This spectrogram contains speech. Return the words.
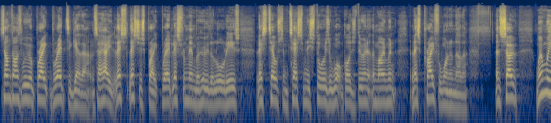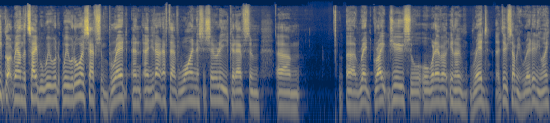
sometimes we would break bread together and say, hey, let's, let's just break bread. Let's remember who the Lord is. Let's tell some testimony stories of what God's doing at the moment, and let's pray for one another. And so when we got round the table, we would, we would always have some bread, and, and you don't have to have wine necessarily. You could have some um, uh, red grape juice or, or whatever, you know, red, uh, do something red anyway,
